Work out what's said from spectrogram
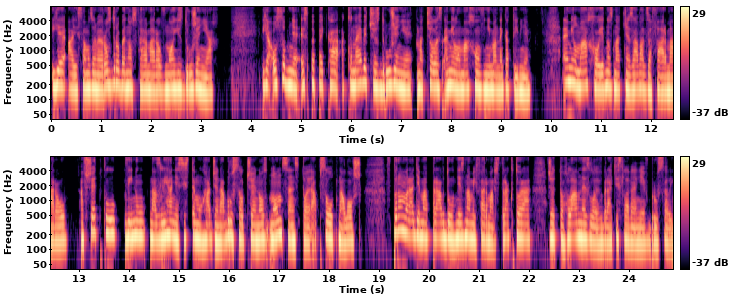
je aj samozrejme rozdrobenosť farmárov v mnohých združeniach. Ja osobne SPPK ako najväčšie združenie na čele s Emilom Machom vníma negatívne. Emil Macho jednoznačne zavádza farmárov a všetku vinu na zlyhanie systému hadže na Brusel, čo je no, nonsens, to je absolútna lož. V prvom rade má pravdu neznámy farmár z traktora, že to hlavné zlo je v Bratislave a nie v Bruseli.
